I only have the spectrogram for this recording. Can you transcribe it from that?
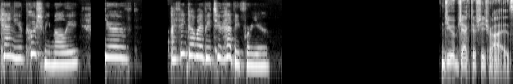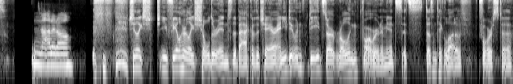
Can you push me, Molly? You're. I think I might be too heavy for you. Do you object if she tries? Not at all. she like sh- you feel her like shoulder into the back of the chair, and you do indeed start rolling forward. I mean, it's it's doesn't take a lot of force to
